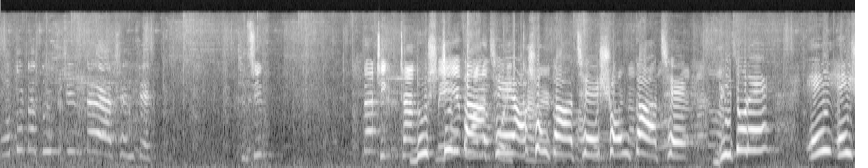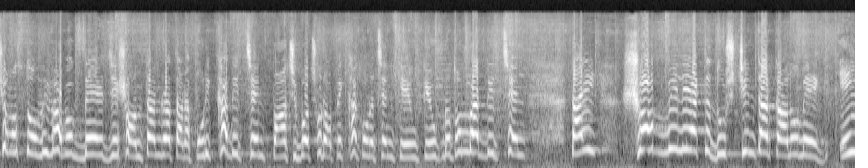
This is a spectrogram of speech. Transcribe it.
কতটা দুশ্চিন্তায় আছেন ঠিকঠাক দুশ্চিন্তা আছে আশঙ্কা আছে শঙ্কা আছে। ভিতরে এই এই সমস্ত অভিভাবকদের যে সন্তানরা তারা পরীক্ষা দিচ্ছেন পাঁচ বছর অপেক্ষা করেছেন কেউ কেউ প্রথমবার দিচ্ছেন। তাই সব মিলে একটা দুশ্চিন্তার কালো মেঘ এই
